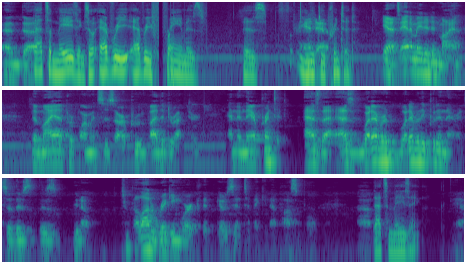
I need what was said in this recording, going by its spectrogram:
and uh, That's amazing. So every every frame is is uniquely uh, printed. Yeah, it's animated in Maya. The Maya performances are approved by the director, and then they are printed. as that as whatever whatever they put in there. And so there's there's you know a lot of rigging work that goes into making that possible. Um, That's amazing. Yeah.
